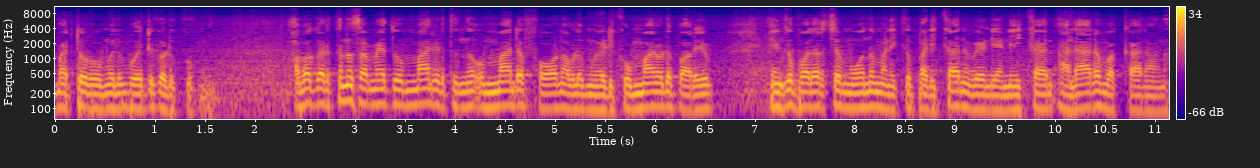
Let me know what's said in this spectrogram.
മറ്റു റൂമിലും പോയിട്ട് കിടക്കും. അപ്പോൾ കിടക്കുന്ന സമയത്ത് ഉമ്മാന്റെ അടുത്ത് നിന്ന് ഉമ്മാന്റെ ഫോൺ അവൾ മേടിക്കും. ഉമ്മാനോട് പറയും എനിക്ക് പുലർച്ചെ മൂന്ന് മണിക്ക് പഠിക്കാൻ വേണ്ടി എണീക്കാൻ അലാരം വെക്കാനാണ്.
